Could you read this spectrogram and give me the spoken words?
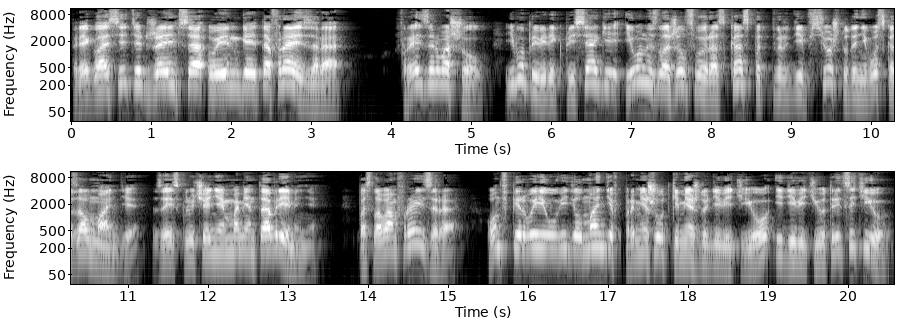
Пригласите Джеймса Уингейта Фрейзера». Фрейзер вошел. Его привели к присяге, и он изложил свой рассказ, подтвердив все, что до него сказал Манди, за исключением момента о времени. По словам Фрейзера, он впервые увидел Манди в промежутке между девятью и девятью тридцатью.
